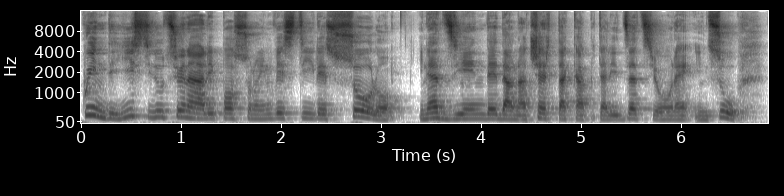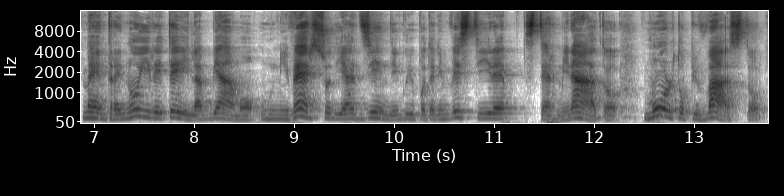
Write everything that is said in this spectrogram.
Quindi gli istituzionali possono investire solo in aziende da una certa capitalizzazione in su, mentre noi retail abbiamo un universo di aziende in cui poter investire sterminato, molto più vasto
